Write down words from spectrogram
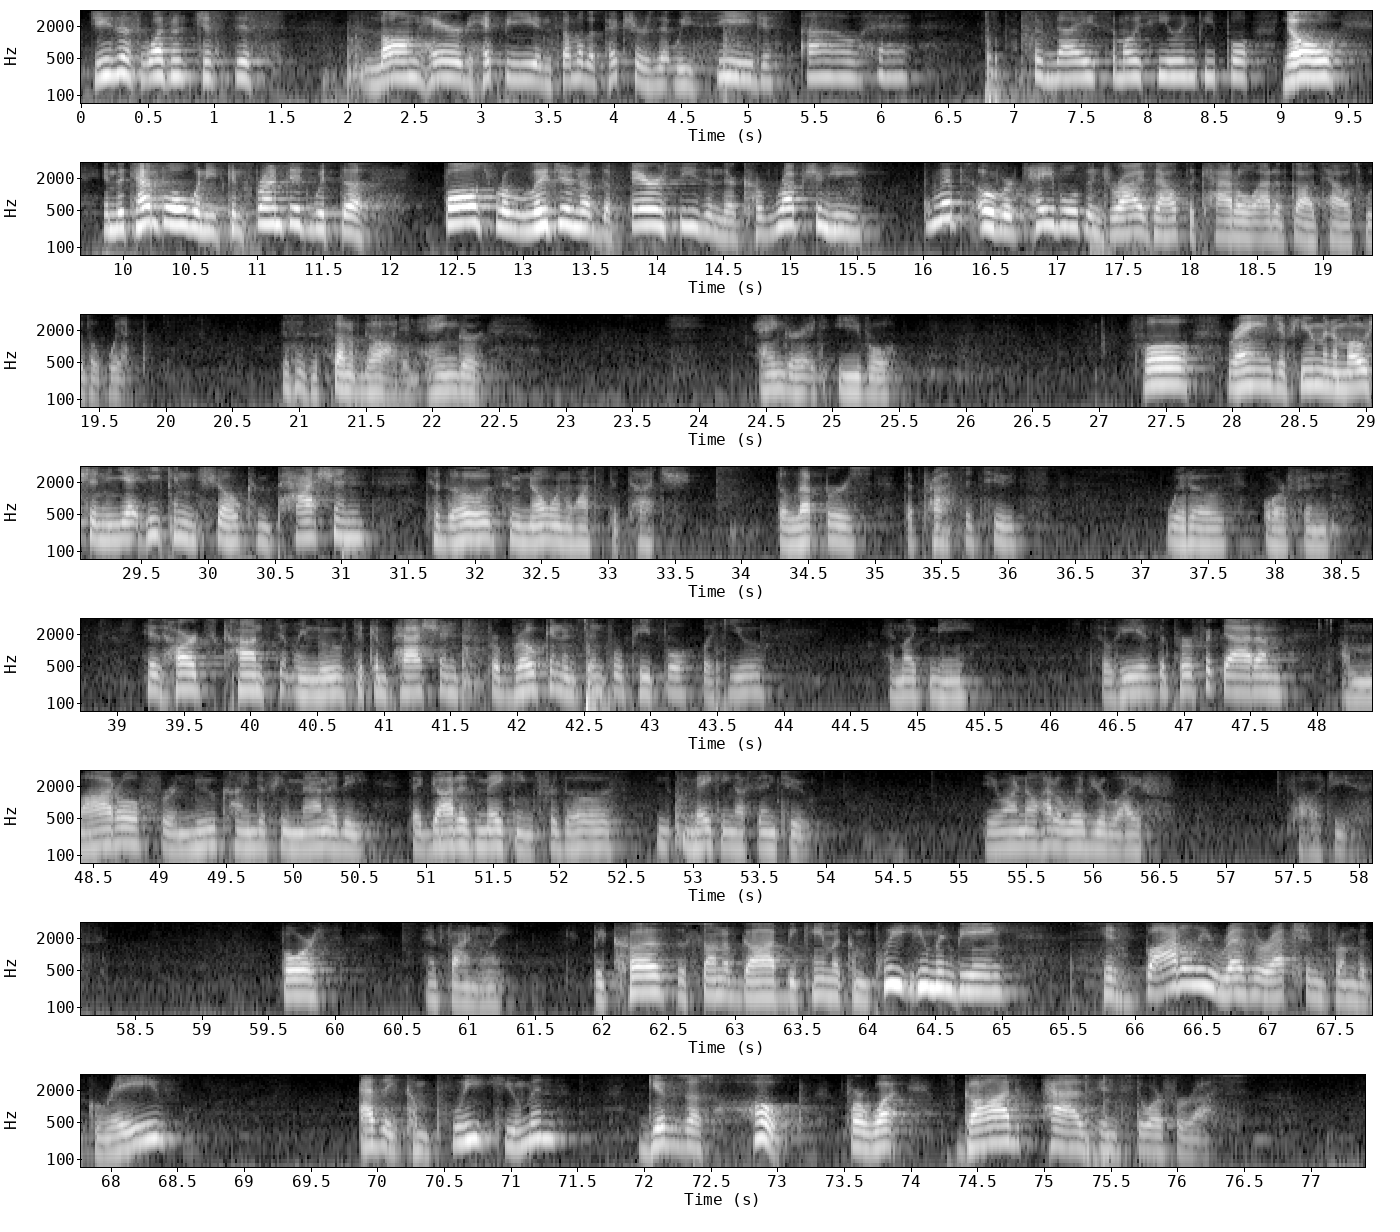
Jesus wasn't just this long haired hippie in some of the pictures that we see, just, oh, I'm so nice. I'm always healing people. No, in the temple, when he's confronted with the false religion of the Pharisees and their corruption, he flips over tables and drives out the cattle out of God's house with a whip. This is the Son of God in anger, anger at evil. Full range of human emotion, and yet he can show compassion to those who no one wants to touch the lepers, the prostitutes, widows, orphans. His heart's constantly moved to compassion for broken and sinful people like you and like me. So he is the perfect Adam, a model for a new kind of humanity that God is making for those making us into. Do you want to know how to live your life? Follow Jesus. Fourth and finally, because the Son of God became a complete human being, his bodily resurrection from the grave as a complete human gives us hope for what God has in store for us.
